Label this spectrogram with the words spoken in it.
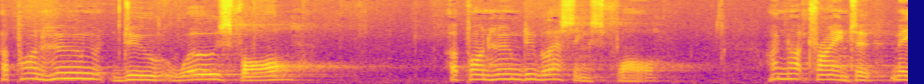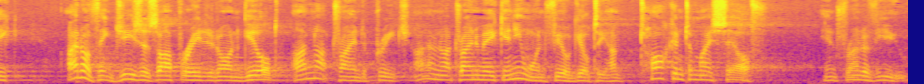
Upon whom do woes fall? Upon whom do blessings fall? I'm not trying to make, I don't think Jesus operated on guilt. I'm not trying to preach. I'm not trying to make anyone feel guilty. I'm talking to myself in front of you.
